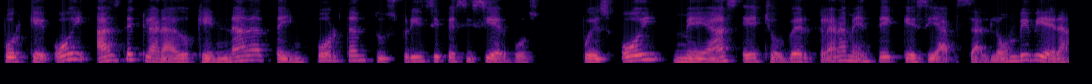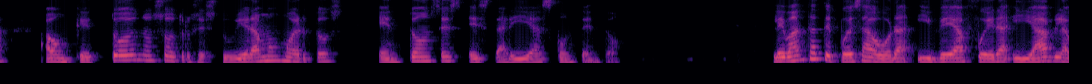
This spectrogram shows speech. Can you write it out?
Porque hoy has declarado que nada te importan tus príncipes y siervos, pues hoy me has hecho ver claramente que si Absalón viviera, aunque todos nosotros estuviéramos muertos, entonces estarías contento. Levántate pues ahora y ve afuera y habla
